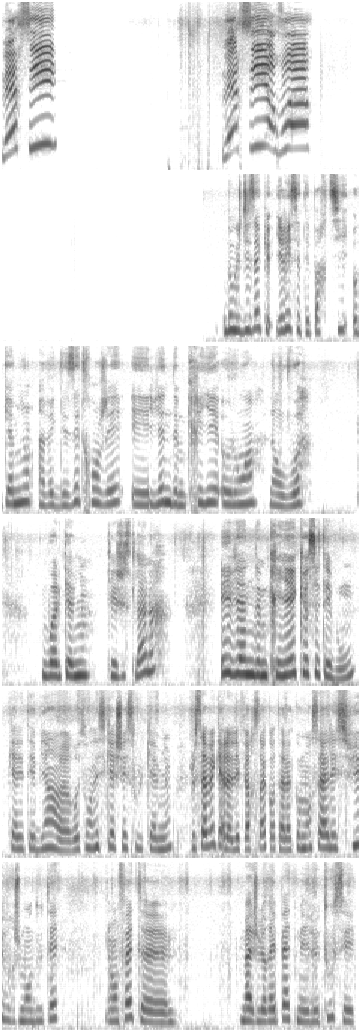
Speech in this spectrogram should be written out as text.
Merci Merci, au revoir Donc je disais que Iris était partie au camion avec des étrangers et ils viennent de me crier au loin. Là on voit, on voit le camion qui est juste là, là. Et ils viennent de me crier que c'était bon, qu'elle était bien euh, retournée se cacher sous le camion. Je savais qu'elle allait faire ça quand elle a commencé à les suivre, je m'en doutais. En fait, euh, bah, je le répète, mais le tout c'est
